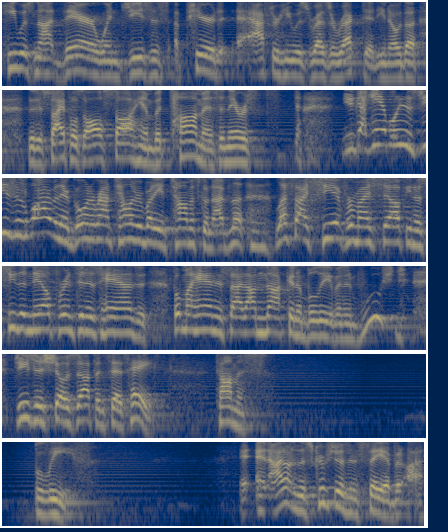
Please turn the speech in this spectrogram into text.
he was not there when Jesus appeared after he was resurrected. You know, the, the disciples all saw him, but Thomas, and they were, you, I can't believe this Jesus is alive. And they're going around telling everybody, and Thomas going, unless I see it for myself, you know, see the nail prints in his hands, and put my hand inside, I'm not going to believe. And then whoosh, Jesus shows up and says, Hey, Thomas, believe. And, and I don't know, the scripture doesn't say it, but I,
